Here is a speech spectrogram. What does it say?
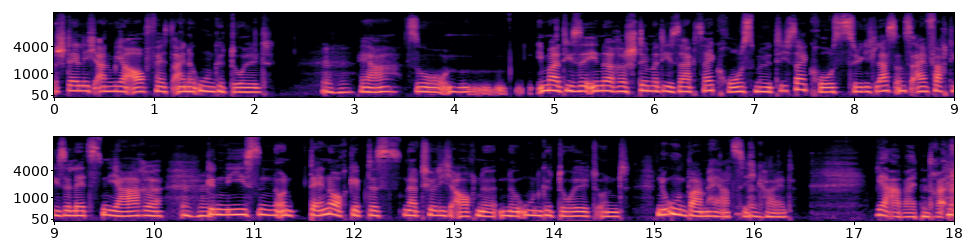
stelle ich an mir auch fest, eine Ungeduld. Mhm. Ja, so immer diese innere Stimme, die sagt, sei großmütig, sei großzügig, lass uns einfach diese letzten Jahre mhm. genießen. Und dennoch gibt es natürlich auch eine, eine Ungeduld und eine Unbarmherzigkeit. Mhm. Wir arbeiten dran.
